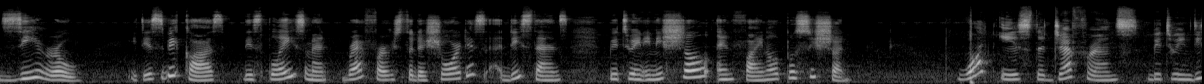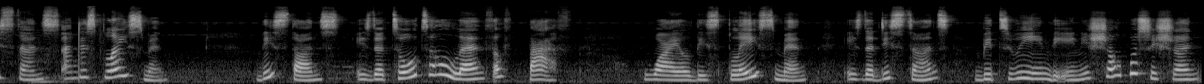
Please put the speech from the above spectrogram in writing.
zero. It is because displacement refers to the shortest distance between initial and final position. What is the difference between distance and displacement? Distance is the total length of path while displacement is the distance between the initial position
